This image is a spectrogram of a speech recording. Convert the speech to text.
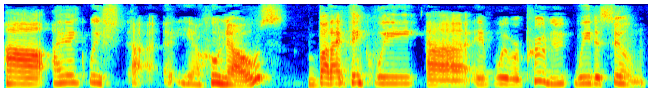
Uh, I think we, sh- uh, you know, who knows? but I think we, uh, if we were prudent, we'd assume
